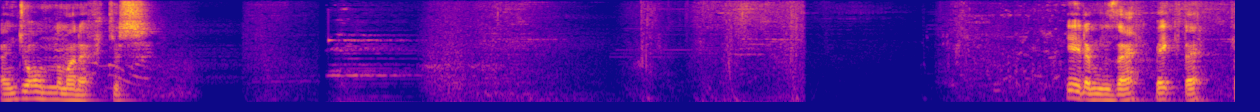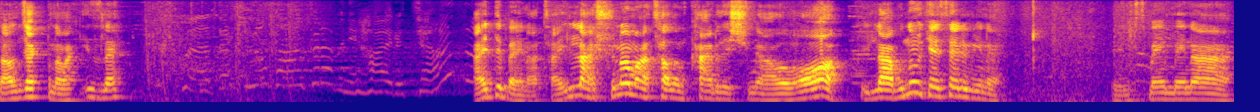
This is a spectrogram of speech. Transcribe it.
Bence 10 numara fikir. Yerim güzel. Bekle. Dalacak buna bak izle. Hadi ben ata. İlla şuna mı atalım kardeşim ya? Oho. İlla bunu keselim yine? Delirtmeyin beni ha.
